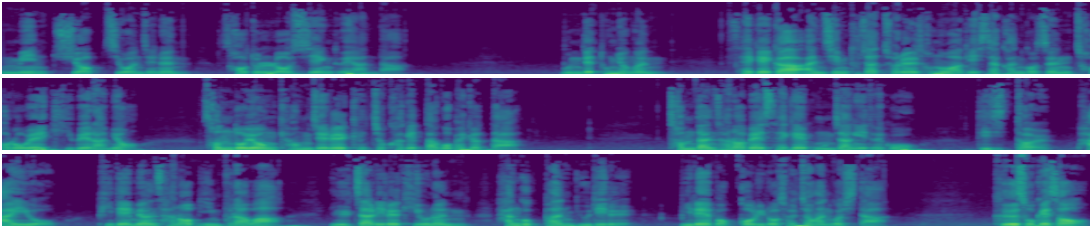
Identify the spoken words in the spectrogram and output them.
국민 취업 지원제는 서둘러 시행돼야 한다. 문 대통령은 세계가 안심 투자처를 선호하기 시작한 것은 절호의 기회라며 선도용 경제를 개척하겠다고 밝혔다. 첨단 산업의 세계 공장이 되고 디지털, 바이오, 비대면 산업 인프라와 일자리를 키우는 한국판 유리를 미래 먹거리로 설정한 것이다. 그 속에서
